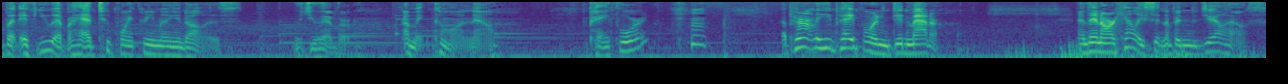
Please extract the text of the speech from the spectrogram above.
But if you ever had $2.3 million, would you ever, I mean, come on now, pay for it? Apparently he paid for it and it didn't matter. And then R. Kelly sitting up in the jailhouse.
